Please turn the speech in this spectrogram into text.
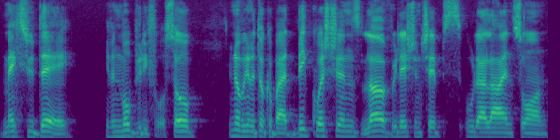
makes your day even more beautiful. So, you know, we're going to talk about big questions, love, relationships, ooh la la, and so on.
